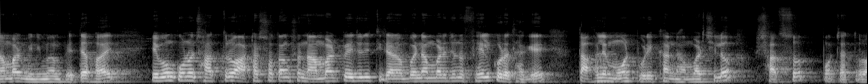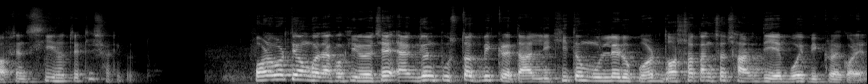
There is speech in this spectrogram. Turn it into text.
নাম্বার মিনিমাম পেতে হয় এবং কোনো ছাত্র আঠাশ শতাংশ নাম্বার পেয়ে যদি তিরানব্বই নাম্বারের জন্য ফেল করে থাকে, তাহলে মোট পরীক্ষার নাম্বার ছিল সাতশো পঁচাত্তর। অপশন সি হচ্ছে এটির সঠিক উত্তর। পরবর্তী অঙ্গ দেখো কি রয়েছে। একজন পুস্তক বিক্রেতা লিখিত মূল্যের উপর দশ শতাংশ ছাড় দিয়ে বই বিক্রয় করেন।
